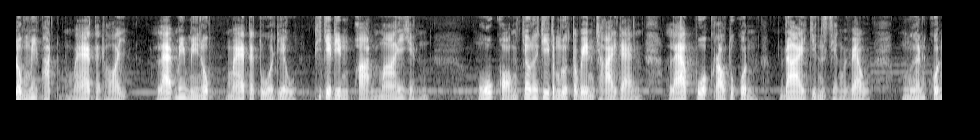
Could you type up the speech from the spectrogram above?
ลมไม่พัดแม้แต่ร้อย และไม่มีนกแม้แต่ตัวเดียว ที่จะดินผ่านมาให้เห็น หูของเจ้าหน้าที่ตำรวจตะเวนชายแดน แล้วพวกเราทุกคนได้ยินเสียงแววเหมือนคน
